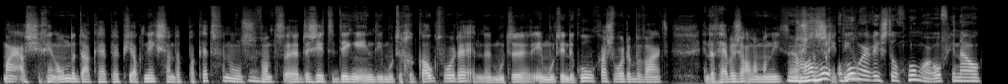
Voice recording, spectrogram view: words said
Maar als je geen onderdak hebt, heb je ook niks aan dat pakket van ons. Ja. Want uh, er zitten dingen in die moeten gekookt worden. En er moeten, in, moet in de koelkast worden bewaard. En dat hebben ze allemaal niet. Ja, dus maar ho honger is toch honger? Of je nou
